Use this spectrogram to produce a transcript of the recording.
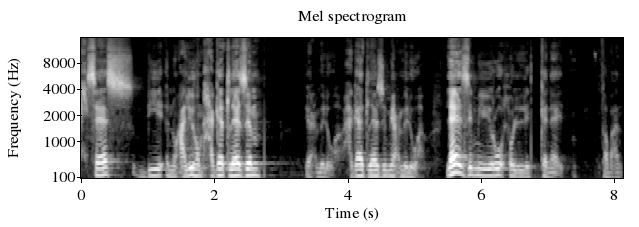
إحساس بأنه عليهم حاجات لازم يعملوها حاجات لازم يعملوها. لازم يروحوا للكنائس طبعا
